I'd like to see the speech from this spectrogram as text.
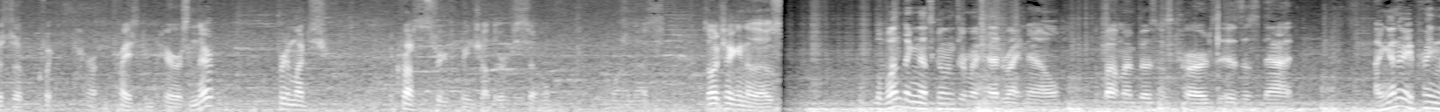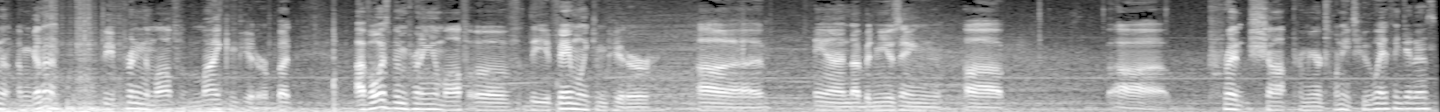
Just a quick price comparison. They're pretty much across the street from each other, so more or less. So I'll check into those. The one thing that's going through my head right now about my business cards is is that I'm gonna be printing them, I'm gonna be printing them off of my computer, but I've always been printing them off of the family computer, uh, and I've been using uh, uh, Print Shop Premiere 22, I think it is.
